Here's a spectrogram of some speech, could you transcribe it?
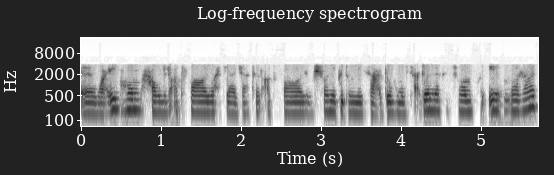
آه، وعيهم حول الأطفال واحتياجات الأطفال وشلون يقدرون يساعدوهم ويساعدون نفسهم. مرات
